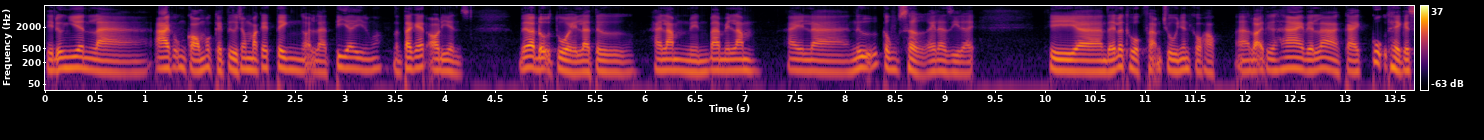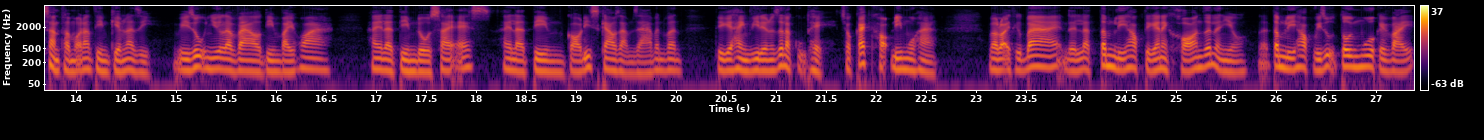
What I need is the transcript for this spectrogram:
thì đương nhiên là ai cũng có một cái từ trong marketing gọi là TA đúng không? Là target audience. Đấy là độ tuổi là từ 25 đến 35 hay là nữ công sở hay là gì đấy. Thì à, đấy là thuộc phạm trù nhân khẩu học. À, loại thứ hai đấy là cái cụ thể cái sản phẩm họ đang tìm kiếm là gì. Ví dụ như là vào tìm váy hoa hay là tìm đồ size S hay là tìm có discount giảm giá vân vân. Thì cái hành vi đấy nó rất là cụ thể cho cách họ đi mua hàng. Và loại thứ ba ấy, đấy là tâm lý học thì cái này khó hơn rất là nhiều. Tâm lý học ví dụ tôi mua cái váy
